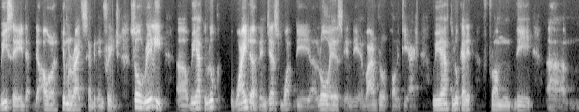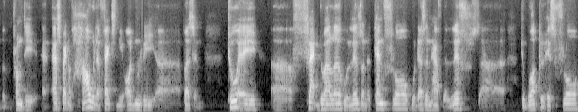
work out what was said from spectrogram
we say that the, our human rights have been infringed. So really, uh, we have to look wider than just what the uh, law is in the Environmental Quality Act. We have to look at it from the uh, from the aspect of how it affects the ordinary uh, person to a uh, flat dweller who lives on the 10th floor who doesn't have the lifts uh, to go up to his floor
